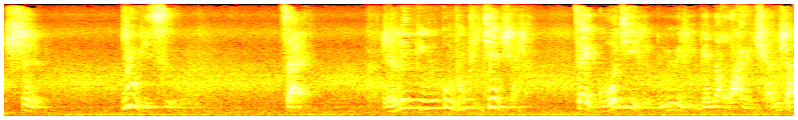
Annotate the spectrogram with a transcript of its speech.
是又一次在人类命运共同体建设上，在国际领域里边的话语权上，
